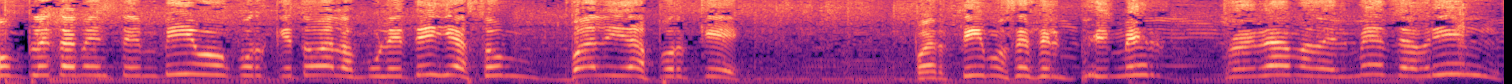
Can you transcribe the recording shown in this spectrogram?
Completamente en vivo porque todas las muletillas son válidas porque partimos, es el primer programa del mes de abril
